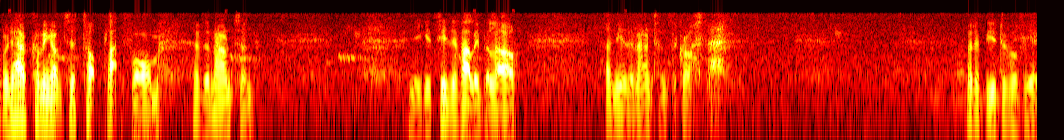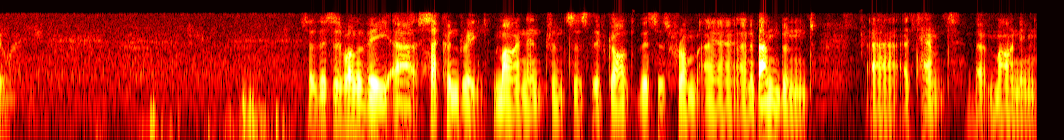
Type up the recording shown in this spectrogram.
we're now coming up to the top platform of the mountain and you can see the valley below and the other mountains across there. What a beautiful view. So this is one of the uh, secondary mine entrances they've got. This is from uh, an abandoned uh, attempt at mining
